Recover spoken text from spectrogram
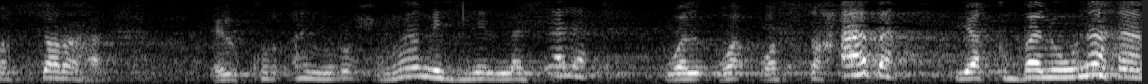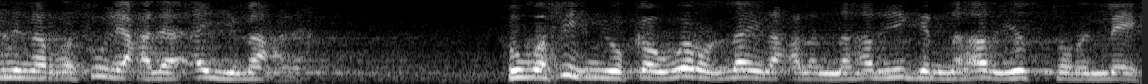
فسرها. القرآن يروح رامز للمسألة والصحابة يقبلونها من الرسول على أي معنى. هو فيهم يكوروا الليل على النهار يجي النهار يستر الليل.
